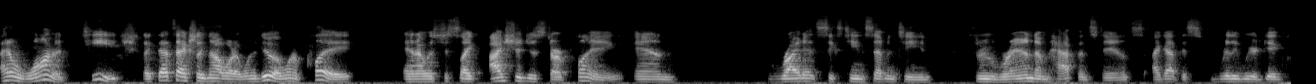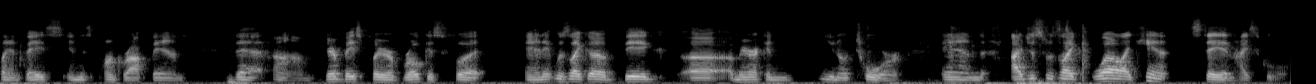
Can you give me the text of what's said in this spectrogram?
I don't want to teach. Like that's actually not what I want to do. I want to play. And I was just like, I should just start playing. And right at 16, 17, through random happenstance, I got this really weird gig playing bass in this punk rock band that um, their bass player broke his foot, and it was like a big uh, American, you know, tour. And I just was like, well, I can't stay in high school,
